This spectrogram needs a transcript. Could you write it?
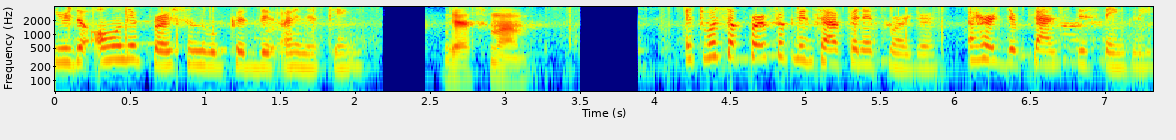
you're the only person who could do anything. Yes, ma'am. It was a perfectly definite murder. I heard their plans distinctly.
